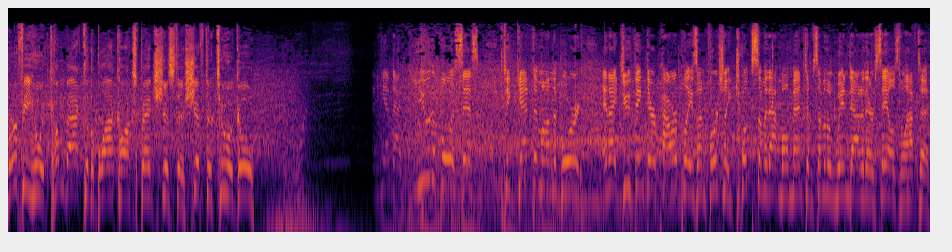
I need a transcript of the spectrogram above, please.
Murphy, who had come back to the Blackhawks bench just a shift or two ago. He had that beautiful assist to get them on the board, and I do think their power plays unfortunately took some of that momentum, some of the wind out of their sails, and they'll have to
